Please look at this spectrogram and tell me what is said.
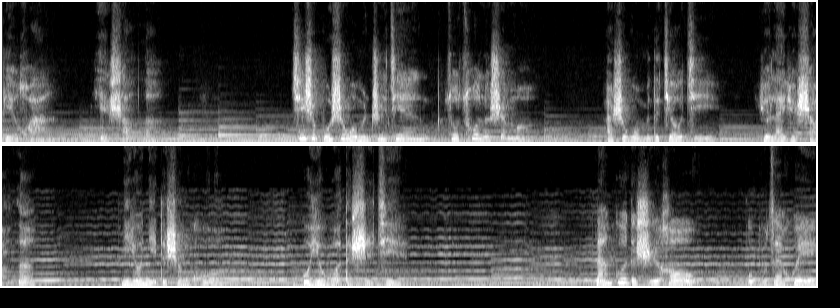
电话也少了。其实不是我们之间做错了什么，而是我们的交集越来越少了。你有你的生活，我有我的世界。难过的时候，我不再会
